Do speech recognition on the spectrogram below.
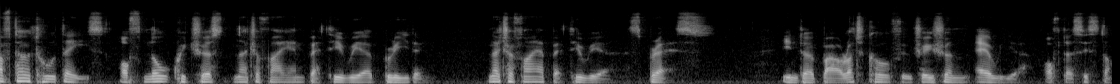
After two days of no creature's nitrifying bacteria breeding, nitrifying bacteria spreads in the biological filtration area of the system.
